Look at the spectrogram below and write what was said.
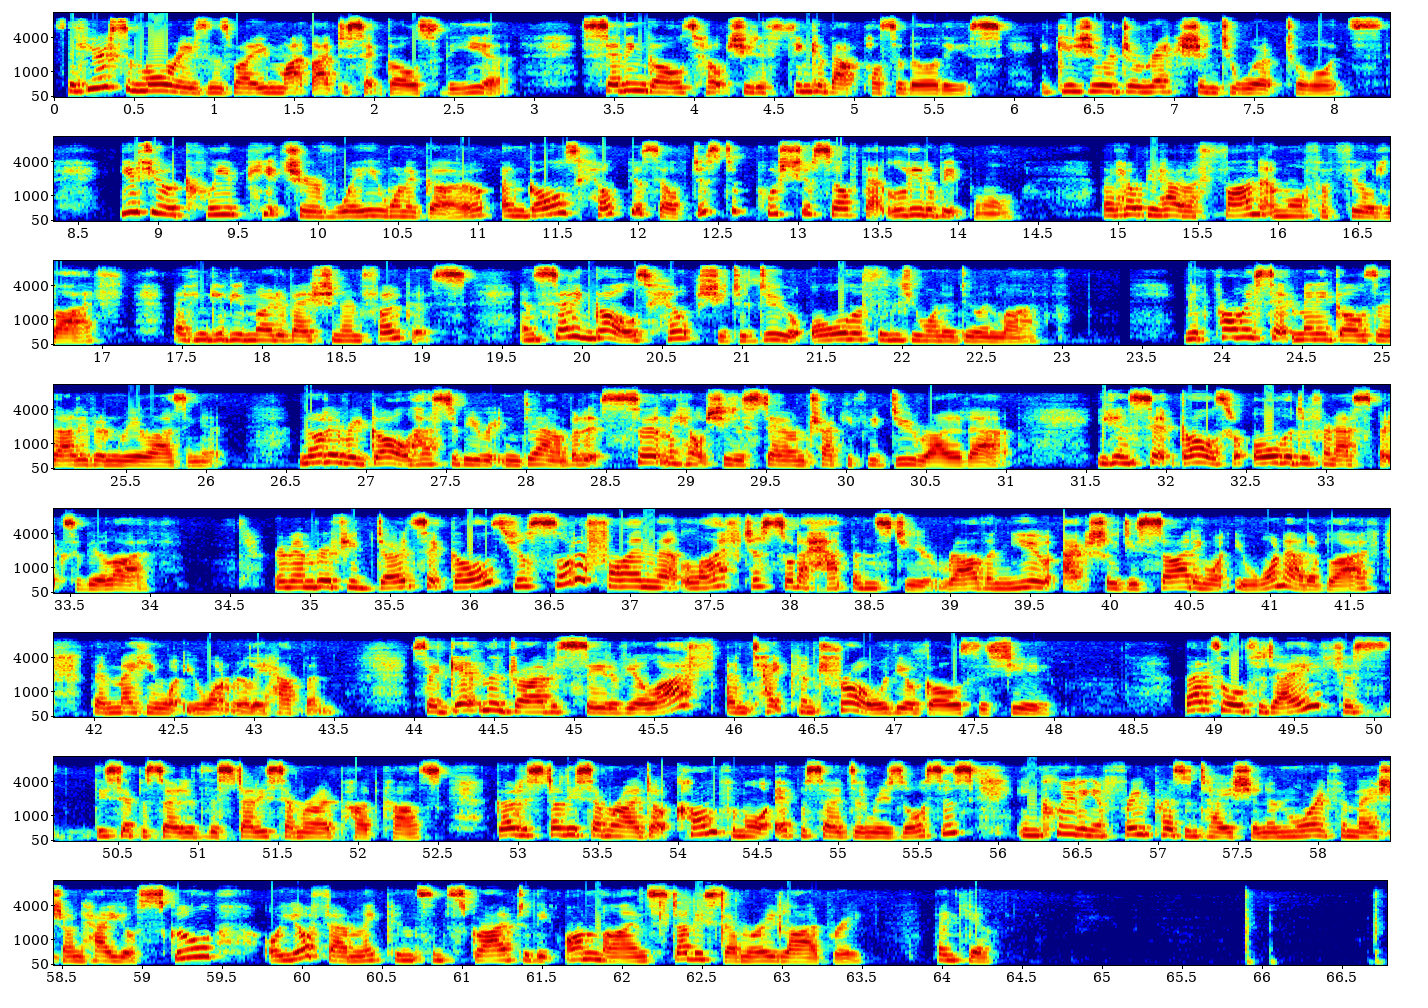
So, here are some more reasons why you might like to set goals for the year. Setting goals helps you to think about possibilities, it gives you a direction to work towards, gives you a clear picture of where you want to go, and goals help yourself just to push yourself that little bit more. They help you have a fun and more fulfilled life. They can give you motivation and focus. And setting goals helps you to do all the things you want to do in life. You've probably set many goals without even realizing it. Not every goal has to be written down, but it certainly helps you to stay on track if you do write it out. You can set goals for all the different aspects of your life. Remember, if you don't set goals, you'll sort of find that life just sort of happens to you rather than you actually deciding what you want out of life than making what you want really happen. So get in the driver's seat of your life and take control with your goals this year. That's all today for this episode of the Study Samurai podcast. Go to studysamurai.com for more episodes and resources, including a free presentation and more information on how your school or your family can subscribe to the online Study Samurai library. Thank you.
